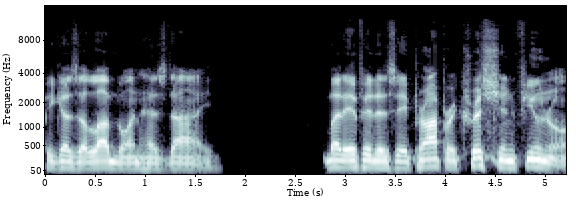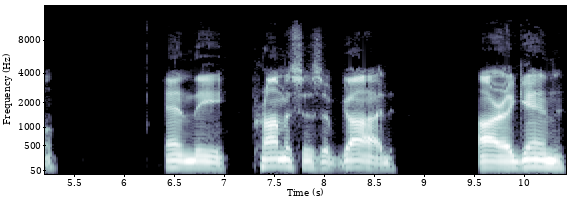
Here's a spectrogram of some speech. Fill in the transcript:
because a loved one has died. But if it is a proper Christian funeral and the promises of God are again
